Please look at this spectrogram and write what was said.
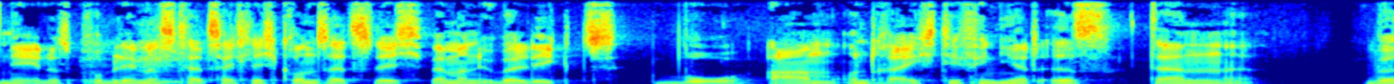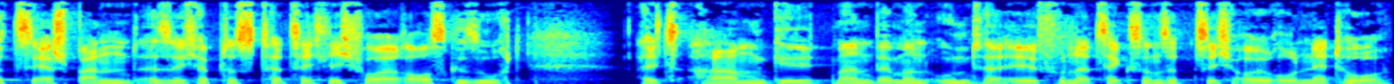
Nee, das Problem ist tatsächlich grundsätzlich, wenn man überlegt, wo arm und reich definiert ist, dann wird sehr spannend. Also ich habe das tatsächlich vorher rausgesucht. Als arm gilt man, wenn man unter 1176 Euro netto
